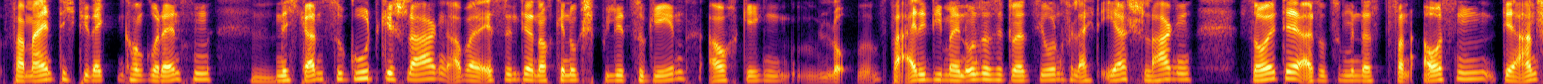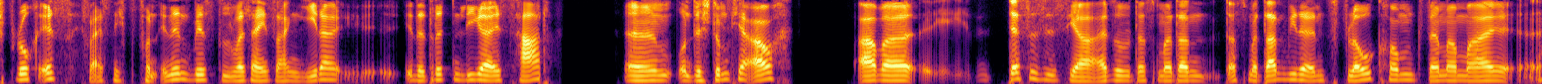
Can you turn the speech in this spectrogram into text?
vermeintlich direkten Konkurrenten Hm. nicht ganz so gut geschlagen, aber es sind ja noch genug Spiele zu gehen, auch gegen Vereine, die man in unserer Situation vielleicht eher schlagen sollte, also zumindest von außen der Anspruch ist. Ich weiß nicht, von innen wirst du wahrscheinlich sagen, jeder in der dritten Liga ist hart. Ähm, und das stimmt ja auch. Aber äh, das ist es ja, also dass man dann, dass man dann wieder ins Flow kommt, wenn man mal äh,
